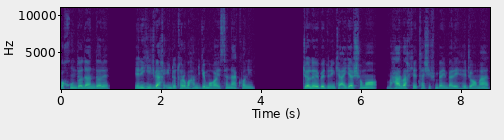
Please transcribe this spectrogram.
با خون دادن داره. یعنی هیچ وقت این دوتا رو با همدیگه مقایسه نکنین. جالبه بدونین که اگر شما هر وقت که تشریف می‌برین برای هجامت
